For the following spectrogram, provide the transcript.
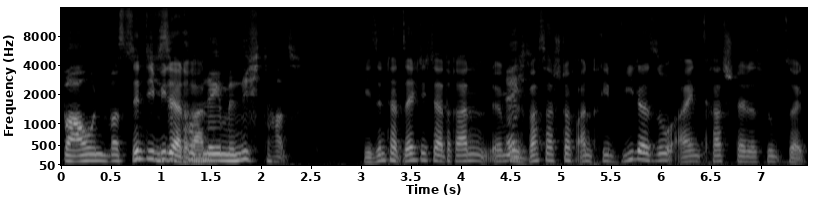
bauen, was Sind die diese wieder dran? Probleme nicht hat. Die sind tatsächlich da dran, irgendwie Echt? Wasserstoffantrieb wieder so ein krass schnelles Flugzeug.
